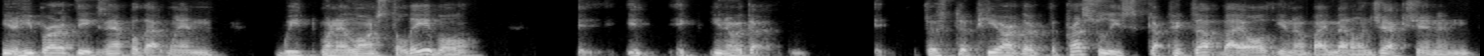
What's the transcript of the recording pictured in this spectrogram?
you know, he brought up the example that when we when I launched the label, it, it, it you know, it got the, the PR, the, the press release got picked up by all, you know, by Metal Injection and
